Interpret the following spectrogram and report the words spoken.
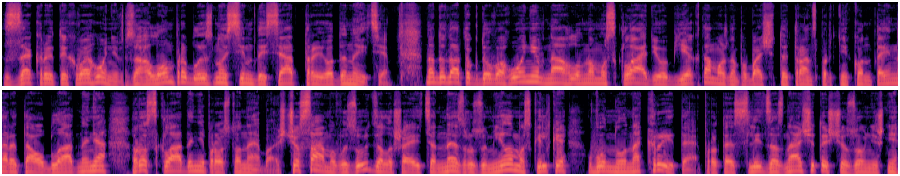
закритих вагонів. Загалом приблизно 73 одиниці. На додаток до вагонів на головному складі об'єкта можна побачити транспортні контейнери та обладнання, розкладені просто неба. Що саме везуть, залишається незрозумілим, оскільки воно накрите. Проте слід зазначити, що зовнішні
